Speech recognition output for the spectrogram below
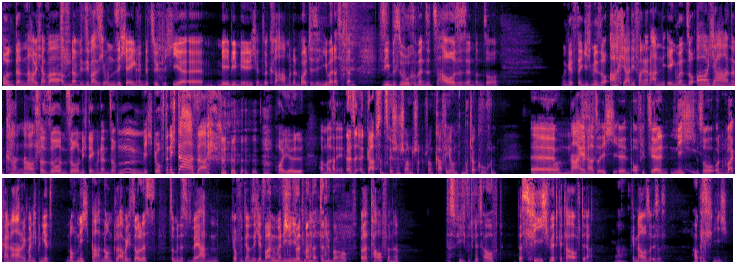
Und dann habe ich aber, da, sie war sich unsicher irgendwie bezüglich hier äh, Babymilch und so Kram. Und dann wollte sie lieber, dass ich dann sie besuche, wenn sie zu Hause sind und so. Und jetzt denke ich mir so, ach ja, die fangen dann an, irgendwann so, oh ja, in einem Krankenhaus war so und so. Und ich denke mir dann so, hm, ich durfte nicht da sein. Heul, aber mal sehen. Also äh, gab's inzwischen schon, schon Kaffee und Mutterkuchen. Ähm, nein, also ich äh, offiziell nicht so und war keine Ahnung. Ich meine, ich bin jetzt noch nicht Patenonkel, aber ich soll es zumindest werden. Ich hoffe, sie haben sich jetzt Wann, wie wird man das denn überhaupt? Bei der Taufe, ne? Das Viech wird getauft? Das Viech wird getauft, ja. Ah. Genau so ist es. Okay. Das Viech.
